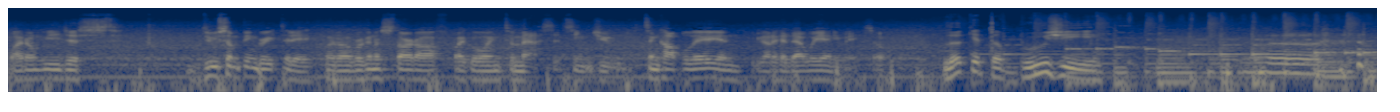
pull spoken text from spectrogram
why don't we just do something great today. But uh, we're gonna start off by going to Mass at St. Jude. It's in Kapolei and we gotta head that way anyway, so. Look at the bougie. Uh.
